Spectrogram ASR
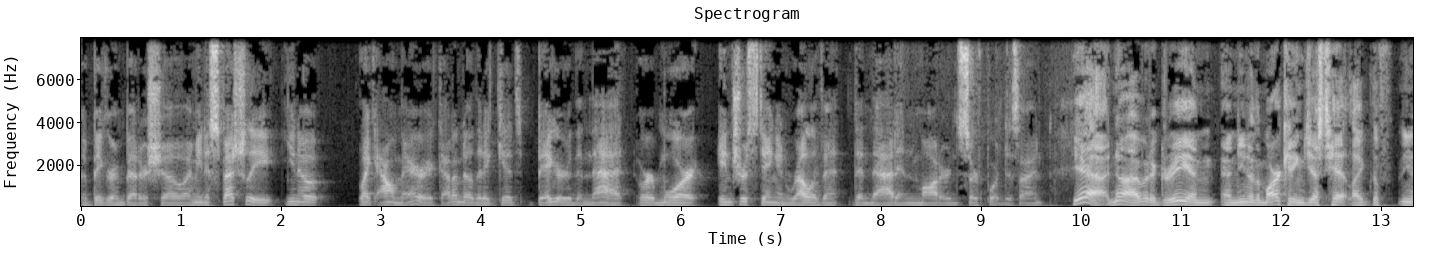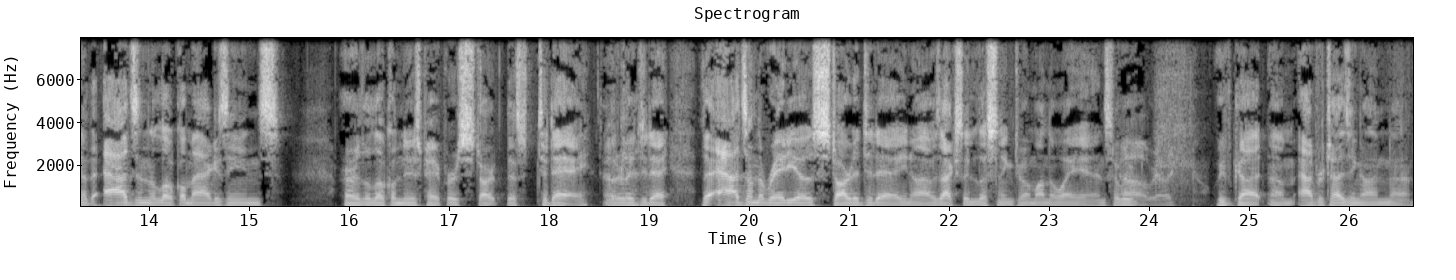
a bigger and better show. I mean, especially you know, like Al Merrick. I don't know that it gets bigger than that or more interesting and relevant than that in modern surfboard design. Yeah, no, I would agree. And and you know, the marketing just hit like the you know the ads in the local magazines or the local newspapers start this today, literally today. The ads on the radios started today. You know, I was actually listening to them on the way in. So we Oh, really? we've got um, advertising on. Uh,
